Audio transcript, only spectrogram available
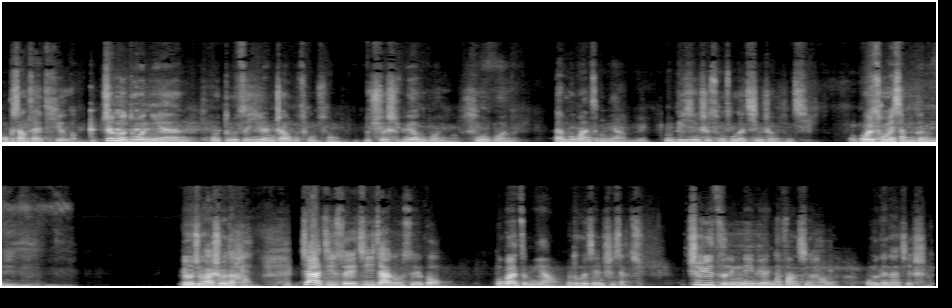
我不想再提了。这么多年，我独自一人照顾聪聪，我确实怨过你，恨过你。但不管怎么样，你毕竟是聪聪的亲生父亲，我也从没想过跟你离婚。有句话说得好，嫁鸡随鸡，嫁狗随狗。不管怎么样，我都会坚持下去。至于紫菱那边，你就放心好了，我会跟她解释的。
